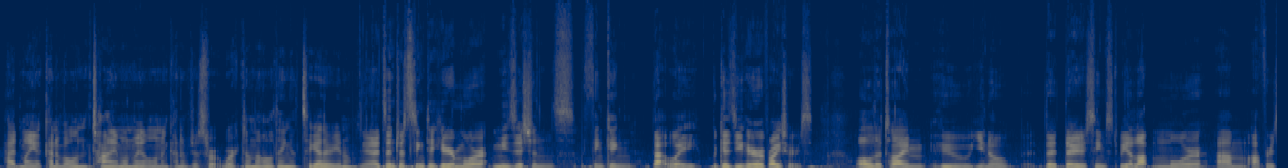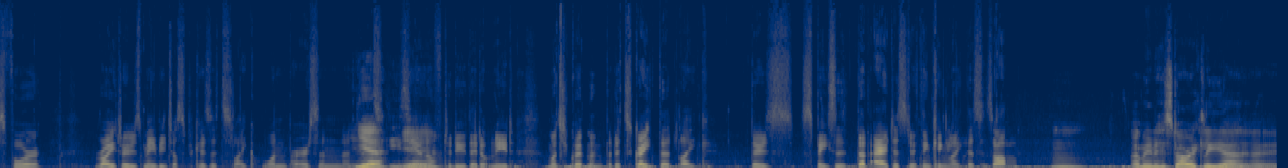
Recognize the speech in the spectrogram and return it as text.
had my uh, kind of own time on my own, and kind of just worked on the whole thing together. You know. Yeah, it's interesting to hear more musicians thinking that way because you hear of writers all the time who, you know, th- there seems to be a lot more um, offers for writers, maybe just because it's like one person and Yeah, it's easy yeah, enough yeah. to do. They don't need much equipment, but it's great that like there's spaces that artists are thinking like this as well. Mm. I mean, historically, yeah. I,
